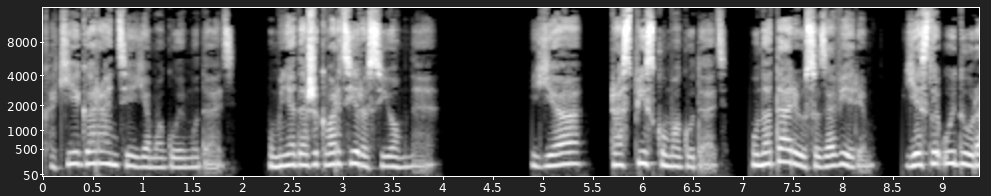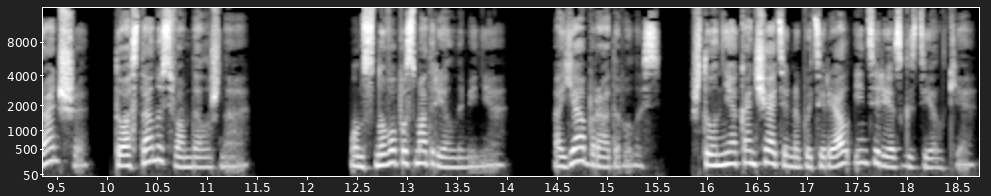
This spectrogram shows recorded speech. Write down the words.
«Какие гарантии я могу ему дать? У меня даже квартира съемная». «Я расписку могу дать. У нотариуса заверим. Если уйду раньше, то останусь вам должна». Он снова посмотрел на меня, а я обрадовалась, что он не окончательно потерял интерес к сделке.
